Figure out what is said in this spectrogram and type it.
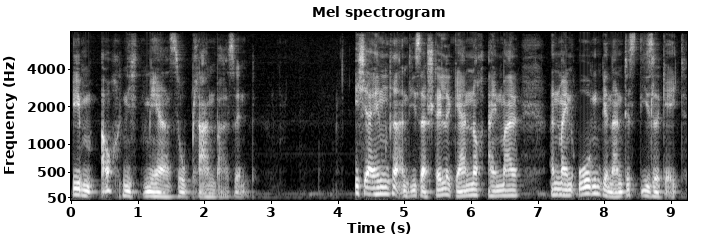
eben auch nicht mehr so planbar sind. Ich erinnere an dieser Stelle gern noch einmal an mein oben genanntes Dieselgate.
